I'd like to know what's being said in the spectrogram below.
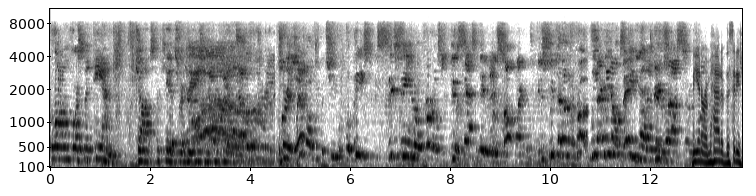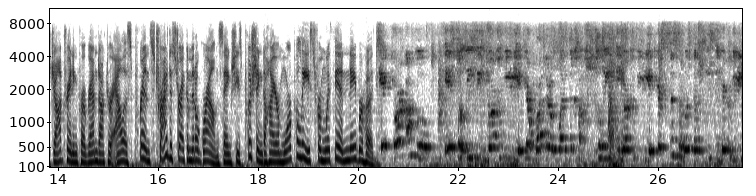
law enforcement and jobs for kids, recreation for kids. We're in limbo with the chief of police. 16 year old girls get assassinated with assault rifles. You sweep that under the rug. We, we don't sweep that under the rug. The interim head of the city's job training program, Dr. Alice Prince, tried to strike a middle ground, saying she's pushing to hire more police from within neighborhoods. If your uncle is policing your community, if your brother was the police in your community, if your sister was the police in your community,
